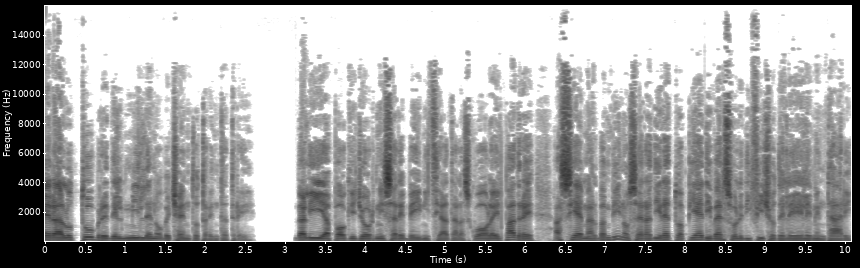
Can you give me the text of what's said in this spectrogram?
Era l'ottobre del 1933. Da lì a pochi giorni sarebbe iniziata la scuola e il padre, assieme al bambino, s'era diretto a piedi verso l'edificio delle elementari.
